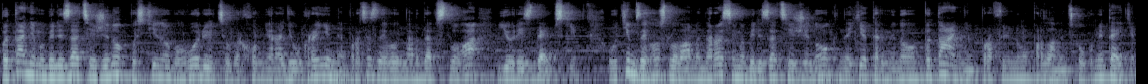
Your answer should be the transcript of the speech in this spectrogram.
Питання мобілізації жінок постійно обговорюється у Верховній Раді України. Про це заявив нардеп слуга Юрій Здебський. Утім, за його словами, наразі мобілізація жінок не є терміновим питанням в профільному парламентському комітеті.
